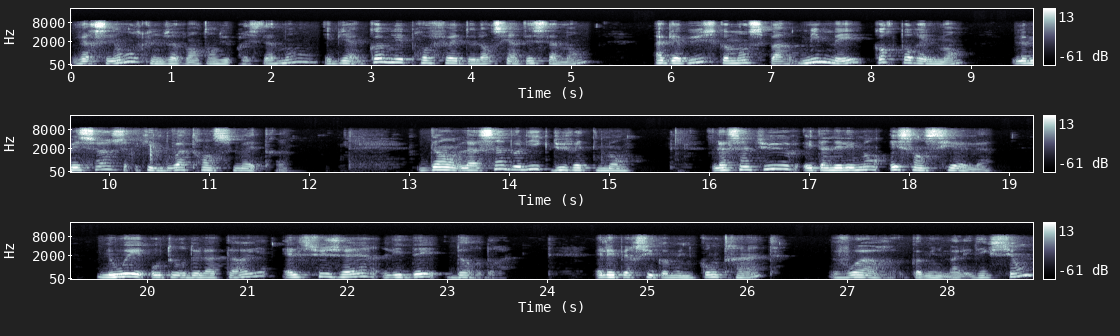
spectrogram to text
Verset 11 que nous avons entendu précédemment, eh bien, comme les prophètes de l'Ancien Testament, Agabus commence par mimer corporellement le message qu'il doit transmettre. Dans la symbolique du vêtement, la ceinture est un élément essentiel. Nouée autour de la taille, elle suggère l'idée d'ordre. Elle est perçue comme une contrainte, voire comme une malédiction,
